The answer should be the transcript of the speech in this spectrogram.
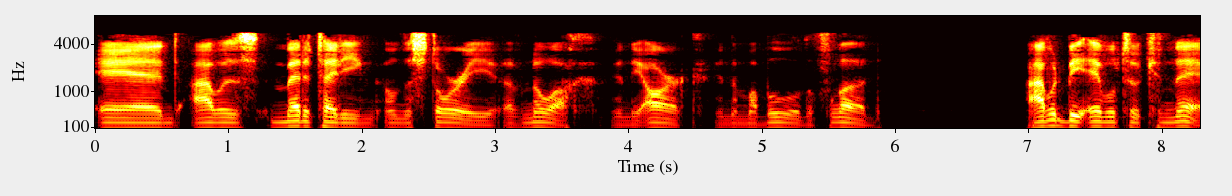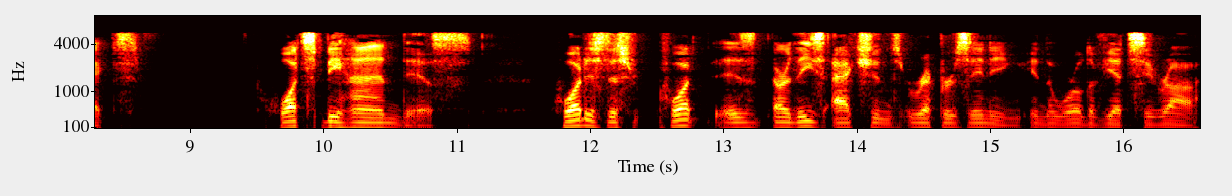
and I was meditating on the story of Noah and the ark and the Mabul, the flood, I would be able to connect what's behind this. What is this? What is are these actions representing in the world of Yetzirah?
